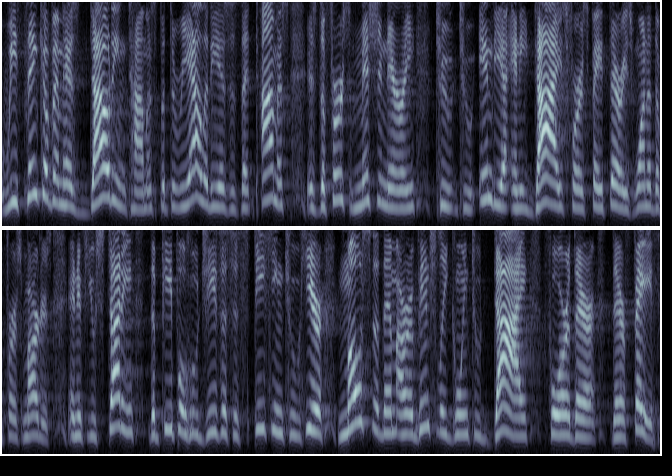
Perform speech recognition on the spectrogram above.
We think of him as doubting Thomas, but the reality is, is that Thomas is the first missionary to, to India, and he dies for his faith there. He's one of the first martyrs. And if you study the people who Jesus is speaking to here, most of them are eventually going to die for their, their faith.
